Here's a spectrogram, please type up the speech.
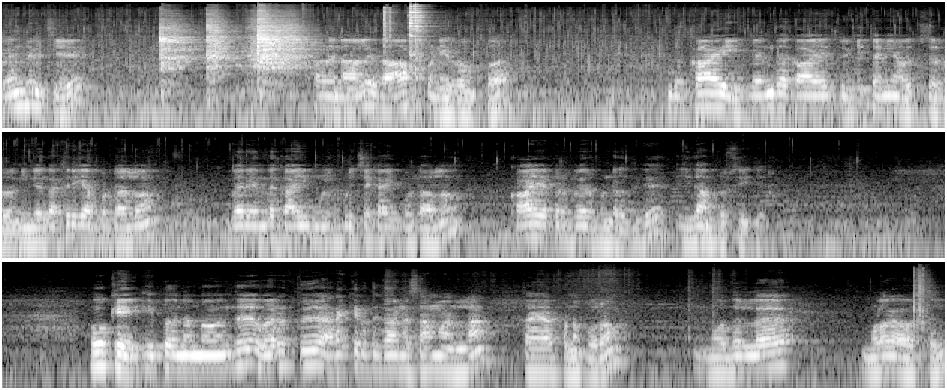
வெந்துருச்சு அதனால் இதை ஆஃப் பண்ணிடுறோம் இப்போ. இந்த காய் வெந்த காயை தூக்கி தனியாக வச்சிடுறோம். நீங்கள் கத்திரிக்காய் போட்டாலும் வேறு எந்த காய் உங்களுக்கு பிடிச்ச காய் போட்டாலும் காயை ப்ரிப்பேர் பண்ணுறதுக்கு இதுதான் ப்ரொசீஜர் ஓகே இப்போ நம்ம வந்து வறுத்து அரைக்கிறதுக்கான சாமான்லாம் தயார் பண்ண போகிறோம் முதல்ல மிளகா வத்தல்.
